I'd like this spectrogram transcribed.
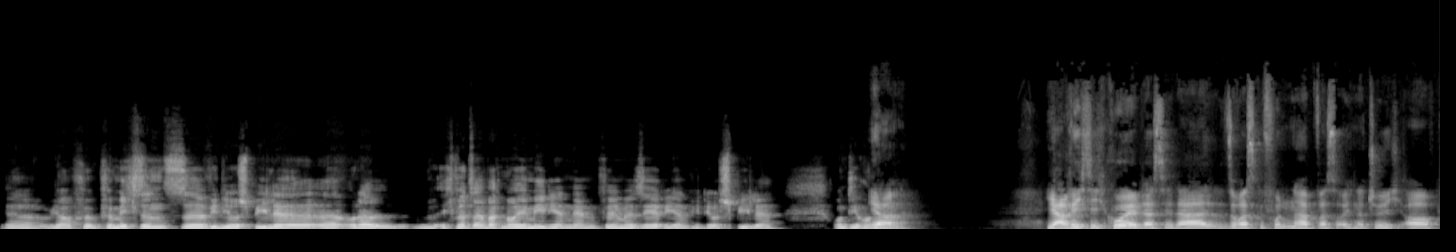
Ja, ja für, für mich sind's äh, Videospiele äh, oder ich würde es einfach neue Medien nennen. Filme, Serien, Videospiele und die Hunde. Ja. Ja, richtig cool, dass ihr da sowas gefunden habt, was euch natürlich auch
